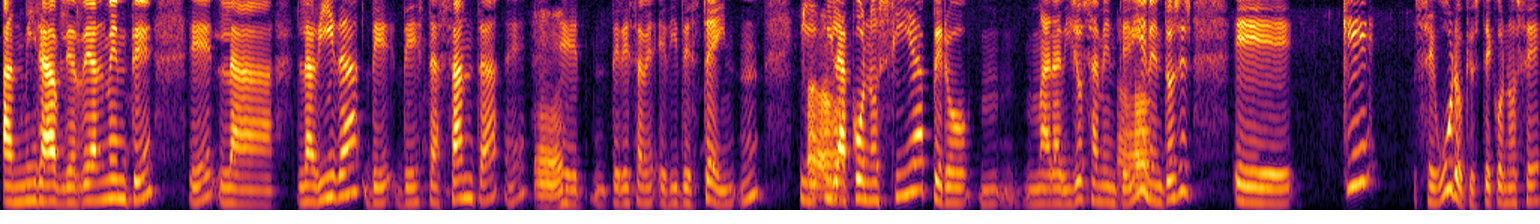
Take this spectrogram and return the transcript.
admirable realmente eh, la, la, vida de, de esta santa, eh, eh, Teresa Edith Stein, y, y, la conocía pero mm, maravillosamente bien. Entonces, ¿qué Seguro que usted conoce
